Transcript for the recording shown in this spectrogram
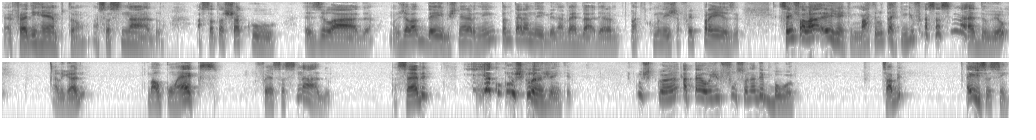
É, Fred Hampton, assassinado. Assata Shakur, exilada. Angela Davis, não era nem Pantera Negra, na verdade, era Partido Comunista, foi preso. Sem falar, ei, gente, Martin Luther King foi assassinado, viu? Tá ligado? Malcolm X foi assassinado. Percebe? E a Ku Klux Klan, gente? Klux Klan até hoje funciona de boa. Sabe? É isso, assim.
